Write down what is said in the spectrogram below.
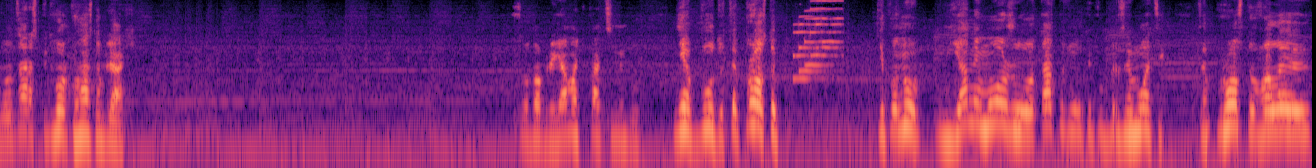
І от зараз під горку газ до бляхи. Все добре, я матюкатися не буду. Не буду, це просто. Типу, ну, я не можу отак, ну, типу, без емоцій. Це просто вали.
